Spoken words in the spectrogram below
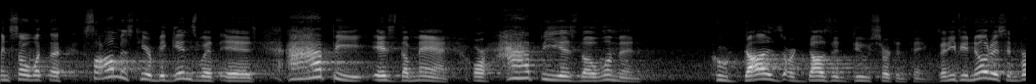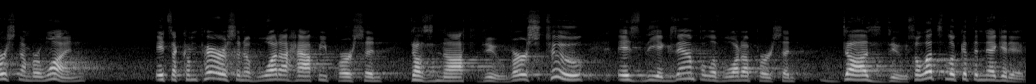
And so, what the psalmist here begins with is happy is the man, or happy is the woman who does or doesn't do certain things. And if you notice in verse number one, it's a comparison of what a happy person does not do. Verse two is the example of what a person does do. So let's look at the negative.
